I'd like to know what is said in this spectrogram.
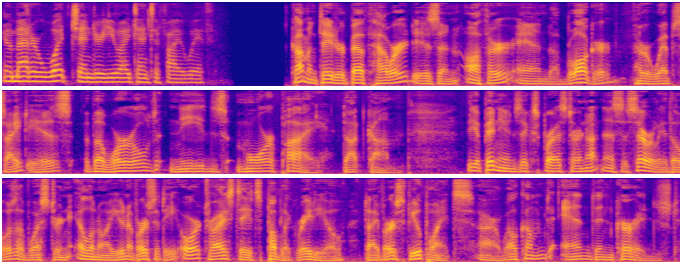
no matter what gender you identify with. Commentator Beth Howard is an author and a blogger. Her website is theworldneedsmorepie.com. The opinions expressed are not necessarily those of Western Illinois University or Tri States Public Radio. Diverse viewpoints are welcomed and encouraged.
